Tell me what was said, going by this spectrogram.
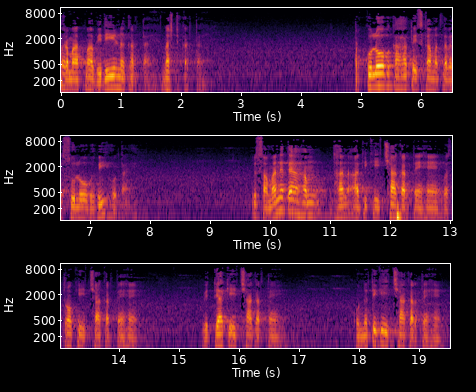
परमात्मा विदीर्ण करता है, नष्ट करता है। कुलोभ कहा तो इसका मतलब है सुलोभ भी होता है। तो सामान्यतः हम धन आदि की इच्छा करते हैं, वस्त्रों की इच्छा करते हैं, विद्या की इच्छा करते हैं, उन्नति की इच्छा करते हैं,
